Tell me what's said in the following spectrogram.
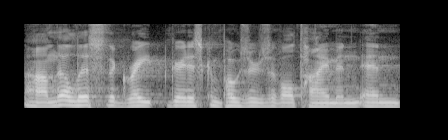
um, they'll list the great, greatest composers of all time, and, and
